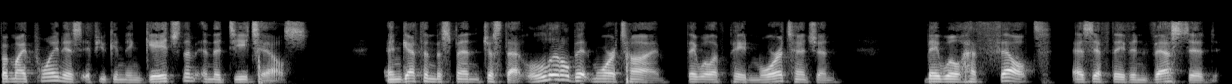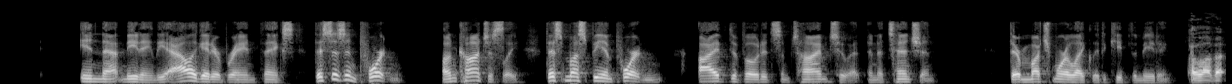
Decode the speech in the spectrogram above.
but my point is, if you can engage them in the details and get them to spend just that little bit more time, they will have paid more attention they will have felt as if they've invested in that meeting. The alligator brain thinks this is important unconsciously. This must be important. I've devoted some time to it and attention. They're much more likely to keep the meeting. I love it.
